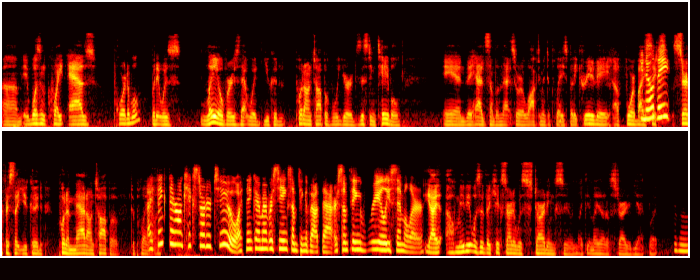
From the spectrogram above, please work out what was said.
Um, it wasn't quite as portable, but it was layovers that would you could put on top of your existing table, and they had something that sort of locked them into place. But it created a, a four by You know, six they- surface that you could put a mat on top of to play. I on. think they're on Kickstarter too. I think I remember seeing something about that or something really similar. Yeah, I, oh, maybe it was that the Kickstarter was starting soon. Like it might not have started yet, but hmm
